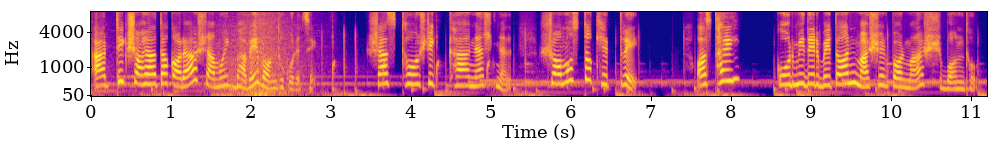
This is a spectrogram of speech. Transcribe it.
আর্থিক সহায়তা করা সাময়িকভাবে বন্ধ করেছে। স্বাস্থ্য, শিক্ষা, ন্যাশনাল সমস্ত ক্ষেত্রে অস্থায়ী কর্মীদের বেতন মাসের পর মাস বন্ধ।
